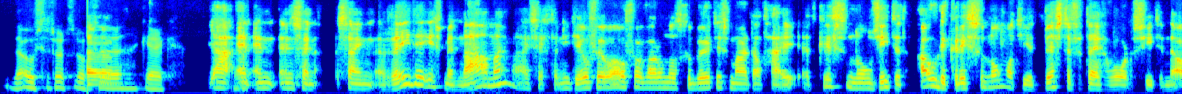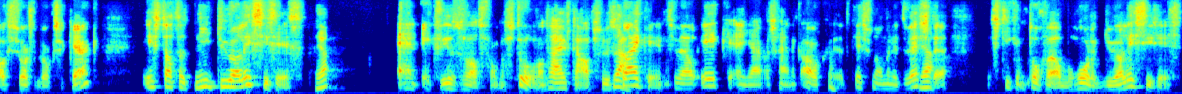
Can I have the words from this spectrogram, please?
de Oosters-Orthodoxe kerk. Ja, en, en, en zijn, zijn reden is met name, hij zegt er niet heel veel over waarom dat gebeurd is, maar dat hij het christendom ziet, het oude christendom, wat hij het beste vertegenwoordigd ziet in de Oost-Orthodoxe kerk, is dat het niet dualistisch is. Ja. En ik viel zo wat voor mijn stoel, want hij heeft daar absoluut Ja. gelijk in. Terwijl ik, en jij waarschijnlijk ook, het christendom in het Westen stiekem toch wel behoorlijk dualistisch is.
